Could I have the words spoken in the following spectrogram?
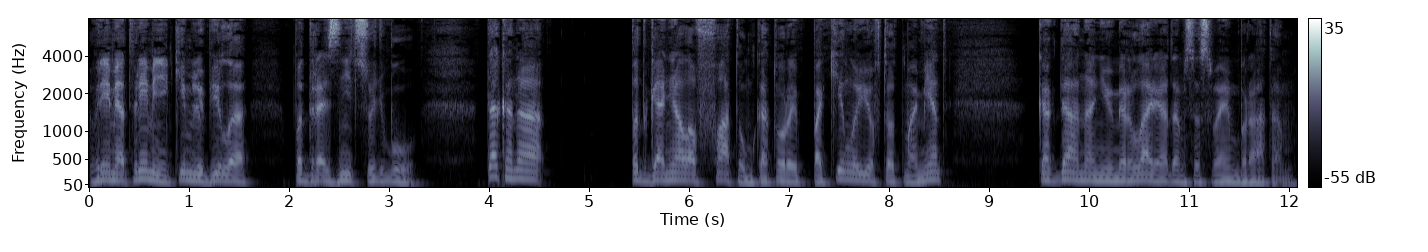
Время от времени Ким любила подразнить судьбу. Так она подгоняла Фатум, который покинул ее в тот момент, когда она не умерла рядом со своим братом.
